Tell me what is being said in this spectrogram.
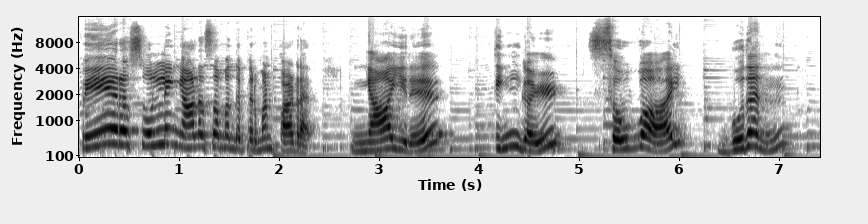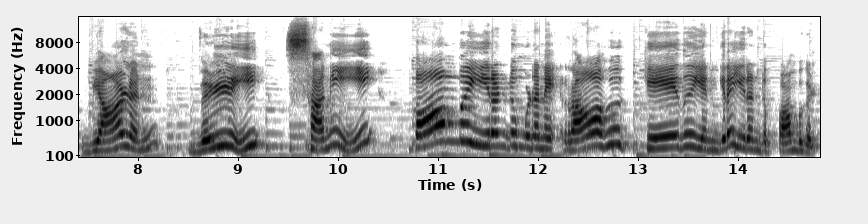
பேர சொல்லி ஞானசம்பந்த பெருமான் பாடுறார். ஞாயிறு திங்கள் செவ்வாய் புதன் வியாழன் வெள்ளி சனி பாம்பு இரண்டும் உடனே ராகு கேது என்கிற இரண்டு பாம்புகள்.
